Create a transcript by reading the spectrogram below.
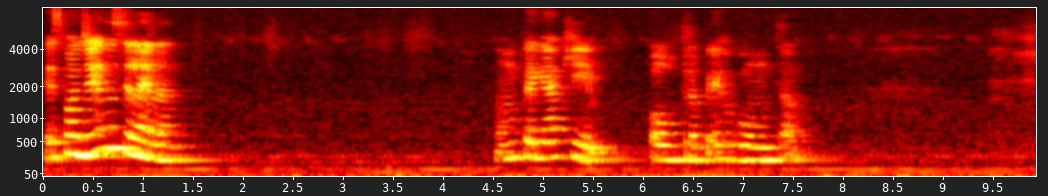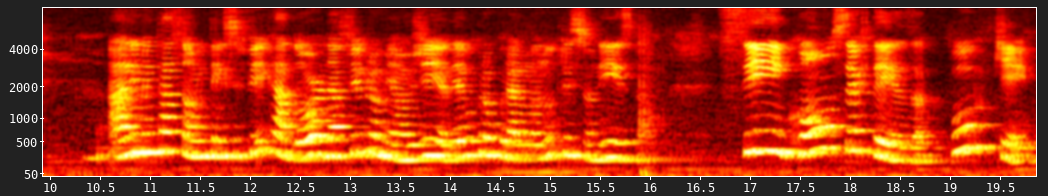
Respondido, Silena? Vamos pegar aqui outra pergunta. A alimentação intensifica a dor da fibromialgia? Devo procurar uma nutricionista? Sim, com certeza. Por quê?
